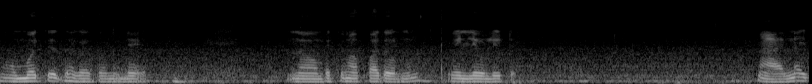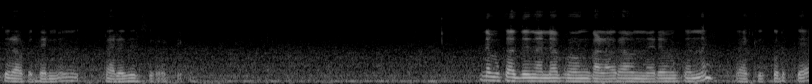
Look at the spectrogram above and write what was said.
നോമ്പത്ത് ഇതൊക്കെ തോന്നില്ലേ നോമ്പത്ത് മപ്പാ തോന്നും വലിയ ഉള്ളി ഇട്ട്. നാലെണ്ണം അയച്ചില്ല അപ്പോൾ തന്നെ തല തിരിച്ച് റൊട്ടി നമുക്കത് നല്ല ബ്രൗൺ കളറാവുന്നേരം നമുക്കൊന്ന് ഇളക്കി കൊടുക്കുക.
